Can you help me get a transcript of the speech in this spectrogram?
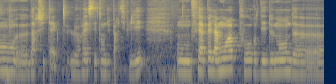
euh, d'architectes, le reste étant du particulier. On fait appel à moi pour des demandes euh,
